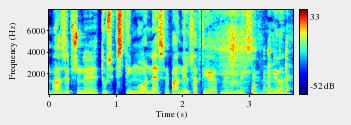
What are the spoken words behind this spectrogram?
μαζέψουν τους στιμώνες. Επανήλθε αυτή η αγαπημένη λέξη Λεωνίδα.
